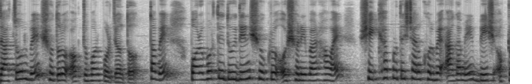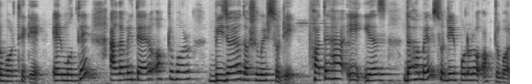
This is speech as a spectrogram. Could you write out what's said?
যা চলবে সতেরো অক্টোবর পর্যন্ত। তবে পরবর্তী দুই দিন শুক্র ও শনিবার হওয়ায় শিক্ষা প্রতিষ্ঠান খুলবে আগামী বিশ অক্টোবর থেকে। এর মধ্যে আগামী তেরো অক্টোবর বিজয়া দশমীর ছুটি, ফাতেহা ই ইয়াজ দাহমের ছুটি পনেরো অক্টোবর,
